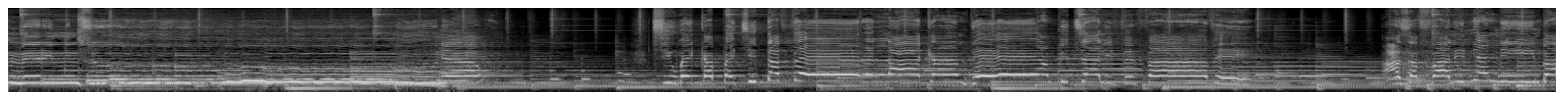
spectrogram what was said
myrininzunyao tsi oekapaititaferela kande ampizzaly fefave azafaly myanimba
